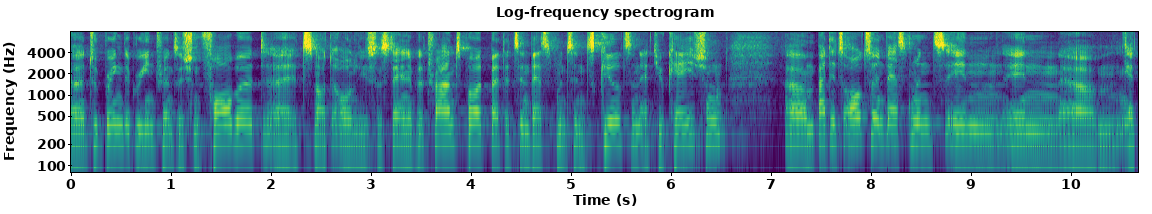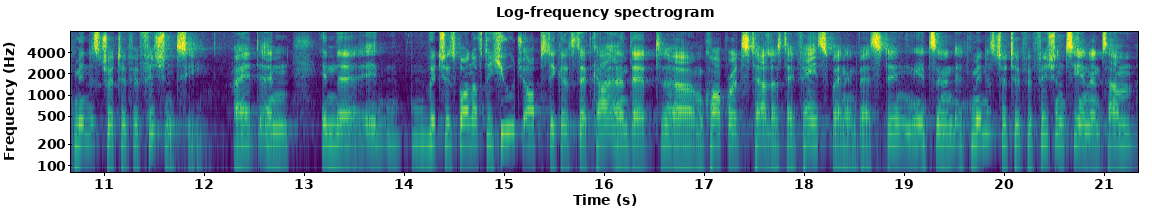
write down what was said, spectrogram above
Uh, to bring the green transition forward. Uh, it's not only sustainable transport, but it's investments in skills and education. Um, but it's also investments in, in um, administrative efficiency, right? And in the, in, which is one of the huge obstacles that, that um, corporates tell us they face when investing. It's an administrative efficiency, and in some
